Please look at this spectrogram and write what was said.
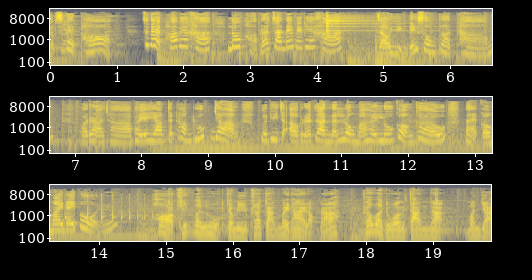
กับเสด็จพ่อ เสด็จพ่อเพคะ ลูกขอพระจันทร์ได้ไหมเพคะ เจ้าหญิงได้ทรงตรัสถามพระราชาพยายามจะทำทุกอย่าง เพื่อที่จะเอาพระจันทร์นั้นลงมาให้ลูกของเขา แต่ก็ไม่ได้ผล พ่อคิดว่าลูกจะมีพระจันทร์ไม่ได้หรอกนะ เพราะว่าดวงจันทร์น่ะ มันใหญ่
